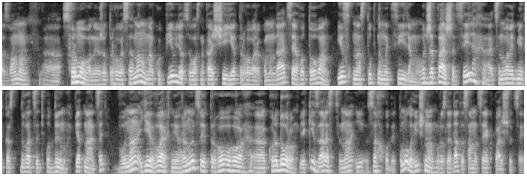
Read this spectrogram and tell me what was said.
е, з вами е, сформований вже торговий сигнал на купівлю. Це, власне кажучи, є торгова рекомендація, готова із наступними цілями. Отже, перша ціль, цінова відмітка 21.15. Вона є верхньою границею торгового е, коридору, в який зараз ціна і заходить. Тому логічно розглядати саме це як першу ціль.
